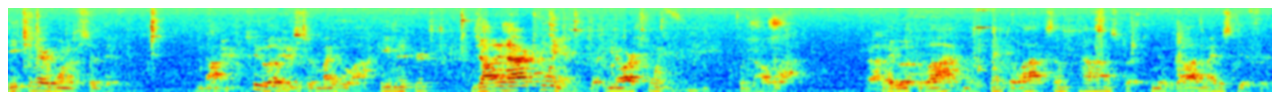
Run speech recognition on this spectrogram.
each and every one of us are different. Not two of us are made alike. Even if you're, John and I are twins, but you know, our twins, we're not alike. They look alike and they think alike sometimes, but you know, God made us different.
